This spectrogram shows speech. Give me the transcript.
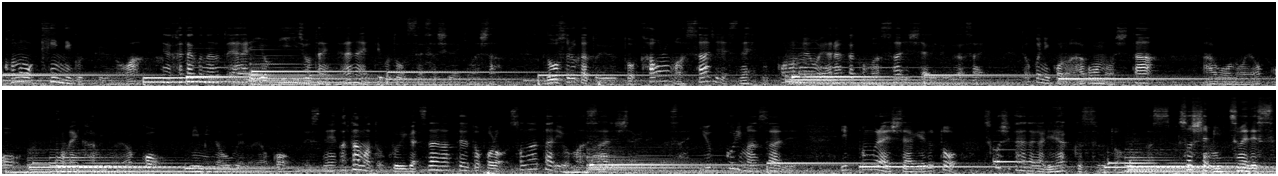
この筋肉っていうのは硬くなるとやはりいい状態にならないということをお伝えさせていただきました。どうするかというと顔のマッサージですね。この辺を柔らかくマッサージしてあげてください。特にこの顎の下顎の横こめかみの横耳の上の横ですね。頭と首がつながってるところその辺りをマッサージしてあげてください。ゆっくりマッサージ1分ぐらいしてあげると少し体がリラックスすると思います。そして3つ目です。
